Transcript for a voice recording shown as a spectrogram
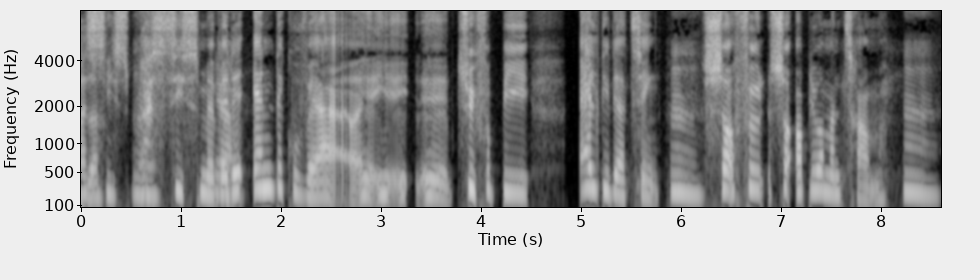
Racisme. racisme, Ja. hvad det end det kunne være, øh, øh, øh, tykfobi, alle de der ting, Mm. så, føl, så oplever man traumer. Mm.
